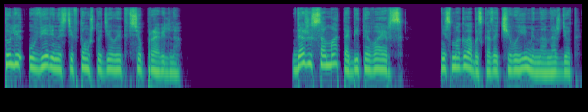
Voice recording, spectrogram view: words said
то ли уверенности в том, что делает все правильно. Даже сама Табита Вайерс не смогла бы сказать, чего именно она ждет.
